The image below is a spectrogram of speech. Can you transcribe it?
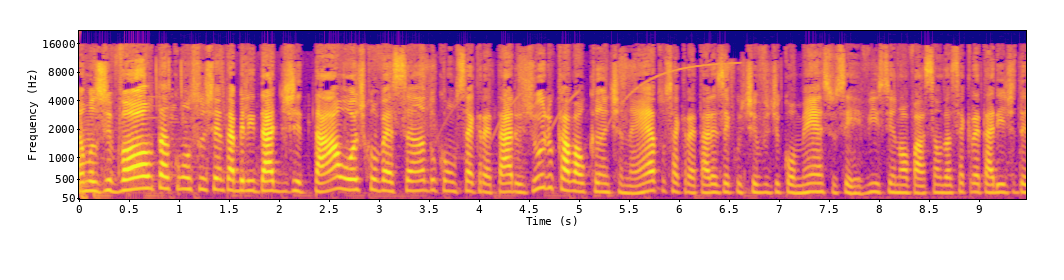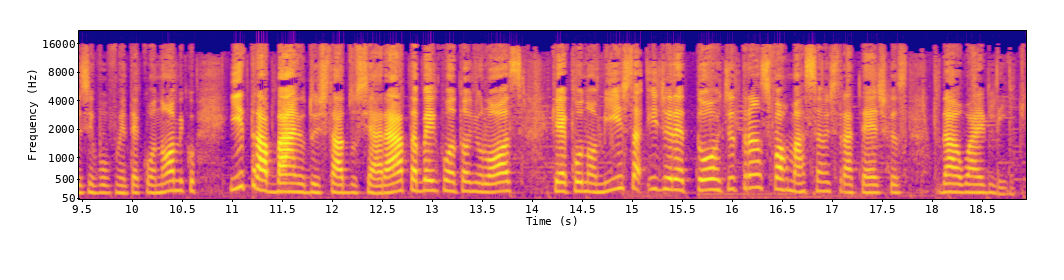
Estamos de volta com Sustentabilidade Digital, hoje conversando com o secretário Júlio Cavalcante Neto, secretário executivo de Comércio, Serviço e Inovação da Secretaria de Desenvolvimento Econômico e Trabalho do Estado do Ceará, também com Antônio Loss, que é economista e diretor de Transformação Estratégicas da Wirelink.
